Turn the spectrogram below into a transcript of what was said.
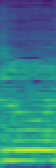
Zul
